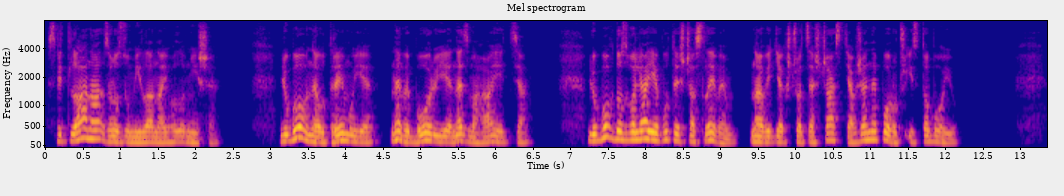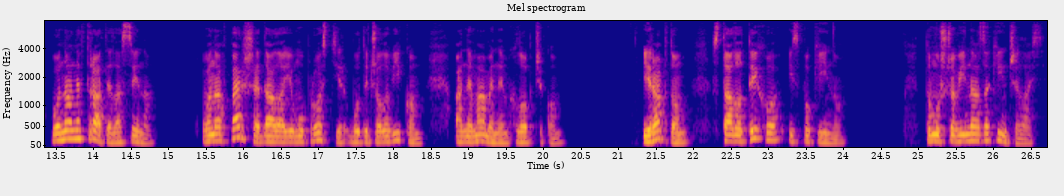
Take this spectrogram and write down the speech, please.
Світлана зрозуміла найголовніше любов не утримує, не виборює, не змагається. Любов дозволяє бути щасливим, навіть якщо це щастя вже не поруч із тобою. Вона не втратила сина. Вона вперше дала йому простір бути чоловіком, а не маминим хлопчиком. І раптом стало тихо і спокійно, тому що війна закінчилась,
